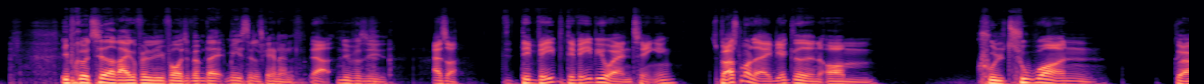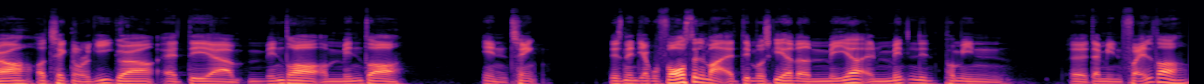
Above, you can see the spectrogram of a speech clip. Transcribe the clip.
I prioriteret rækkefølge i forhold til, hvem der mest elsker hinanden. Ja, lige præcis. Altså, det, det, ved, det ved vi jo er en ting, ikke? Spørgsmålet er i virkeligheden, om kulturen gør, og teknologi gør, at det er mindre og mindre en ting. Det er sådan en, jeg kunne forestille mig, at det måske havde været mere almindeligt på mine, øh, da mine forældre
